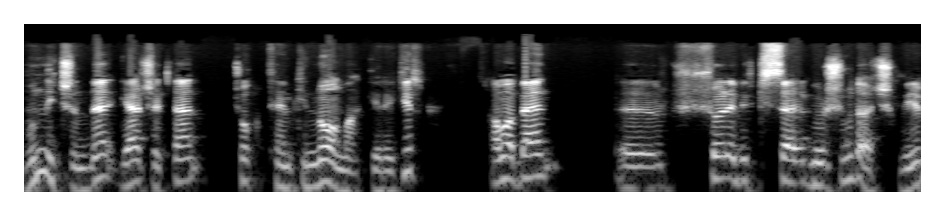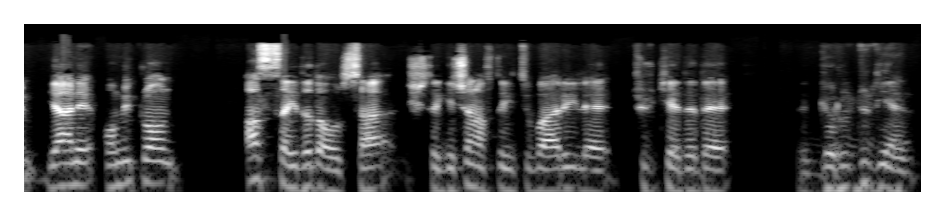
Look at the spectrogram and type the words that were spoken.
Bunun için de gerçekten çok temkinli olmak gerekir. Ama ben e, şöyle bir kişisel görüşümü de açıklayayım. Yani omikron az sayıda da olsa işte geçen hafta itibariyle Türkiye'de de görüldü diyen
